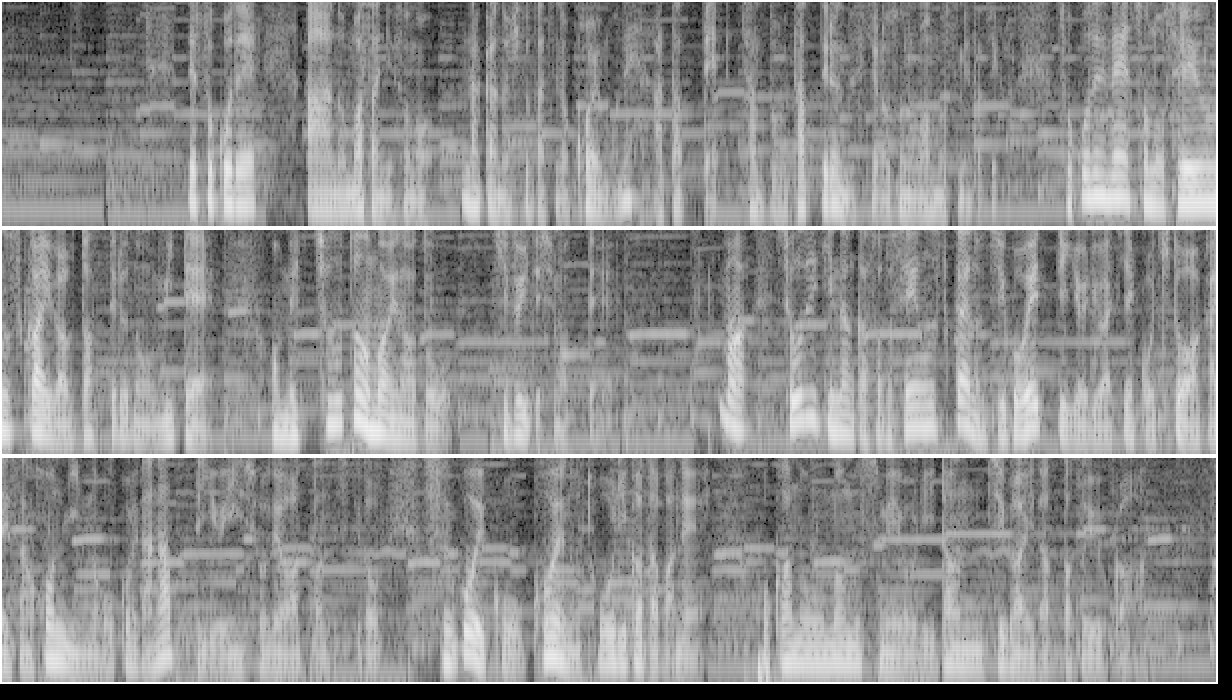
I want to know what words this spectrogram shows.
でそこであのまさにその中の人たちの声もね当たってちゃんと歌ってるんですけどそのま娘たちが。そこでねその星雲スカイが歌ってるのを見てあめっちゃ歌うまいなと気づいてしまって。まあ正直なんかそのセイウンスカイの地声っていうよりは結構紀藤あかりさん本人のお声だなっていう印象ではあったんですけどすごいこう声の通り方がね他の馬娘より段違いだったというか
